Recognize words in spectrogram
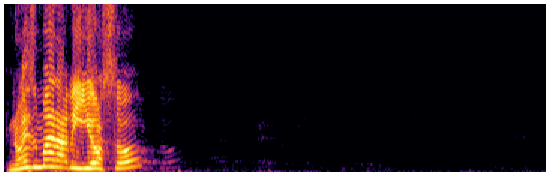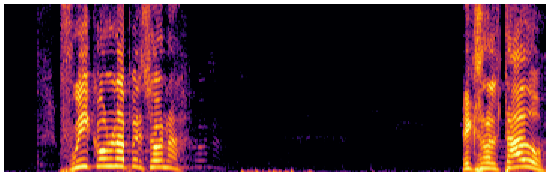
¿No es maravilloso? Fui con una persona exaltado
